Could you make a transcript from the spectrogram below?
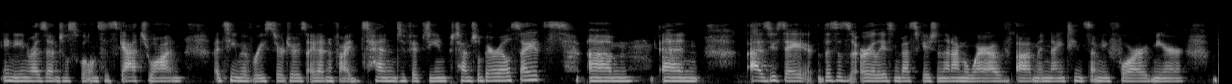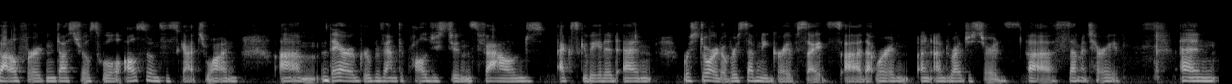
Indian Residential School in Saskatchewan, a team of researchers identified 10 to 15 potential burial sites. Um, and as you say, this is the earliest investigation that I'm aware of um, in 1974 near Battleford Industrial School, also in Saskatchewan. Um, there, a group of anthropology students found, excavated, and restored over 70 grave sites uh, that were in an unregistered uh, cemetery. And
